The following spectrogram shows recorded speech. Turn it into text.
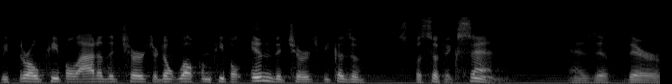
We throw people out of the church or don't welcome people in the church because of specific sin, as if they're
